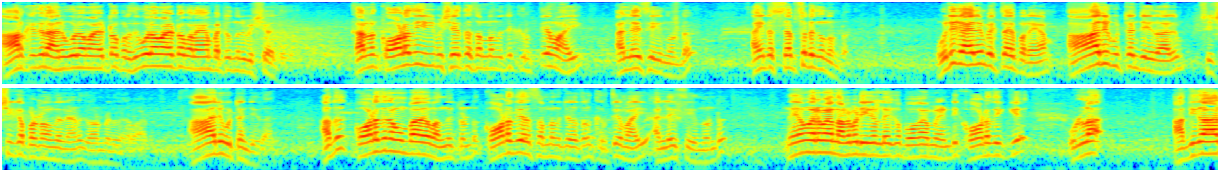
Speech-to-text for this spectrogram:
ആർക്കെങ്കിലും അനുകൂലമായിട്ടോ പ്രതികൂലമായിട്ടോ പറയാൻ പറ്റുന്നൊരു വിഷയമല്ല. കാരണം കോടതി ഈ വിഷയത്തെ സംബന്ധിച്ച് കൃത്യമായി അനലൈസ് ചെയ്യുന്നുണ്ട്. അതിന്റെ സ്റ്റെപ്സ് എടുക്കുന്നുണ്ട്. ഒരു കാര്യം വ്യക്തമായി പറയാം. ആര് കുറ്റം ചെയ്താലും ശിക്ഷിക്കപ്പെടണമെന്ന് തന്നെയാണ് ഗവൺമെന്റ് നിലപാട്. ആര് കുറ്റം ചെയ്താലും. അത് കോടതിയുടെ മുമ്പാകെ വന്നിട്ടുണ്ട്. കോടതി അത് സംബന്ധിച്ചിടത്തോളം കൃത്യമായി അനലൈസ് ചെയ്യുന്നുണ്ട്. നിയമപരമായ നടപടികളിലേക്ക് പോകാൻ വേണ്ടി കോടതിക്ക് ഉള്ള അധികാര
